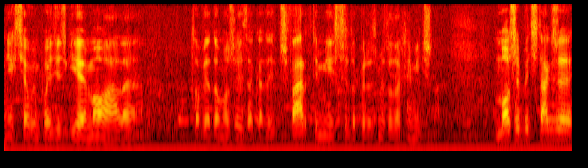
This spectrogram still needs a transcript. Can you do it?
Nie chciałbym powiedzieć GMO, ale to wiadomo, że jest zakazane. W czwartym miejscu dopiero jest metoda chemiczna. Może być tak, że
